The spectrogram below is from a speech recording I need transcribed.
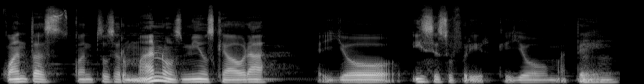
¿cuántas, cuántos hermanos míos que ahora yo hice sufrir, que yo maté.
